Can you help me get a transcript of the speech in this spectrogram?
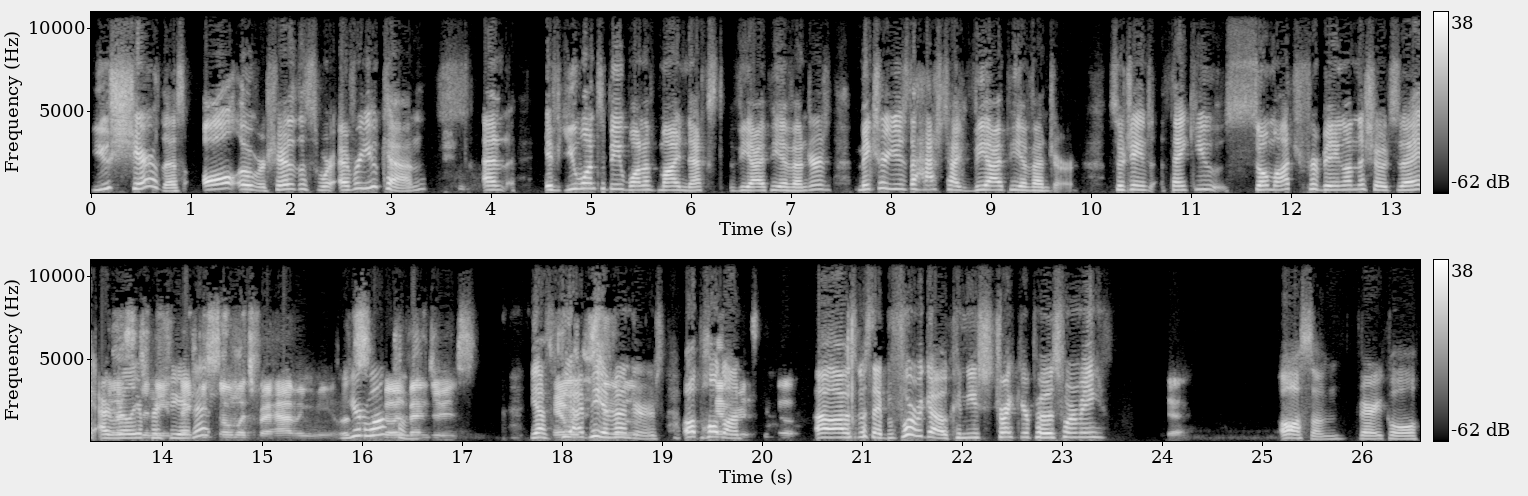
you share this all over. Share this wherever you can. And if you want to be one of my next VIP Avengers, make sure you use the hashtag VIP Avenger. So, James, thank you so much for being on the show today. I really appreciate thank it. Thank you so much for having me. Let's You're Go welcome. Avengers. Yes, Hammer VIP Avengers. Oh, hold on. Oh, I was going to say, before we go, can you strike your pose for me? Yeah. Awesome. Very cool.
